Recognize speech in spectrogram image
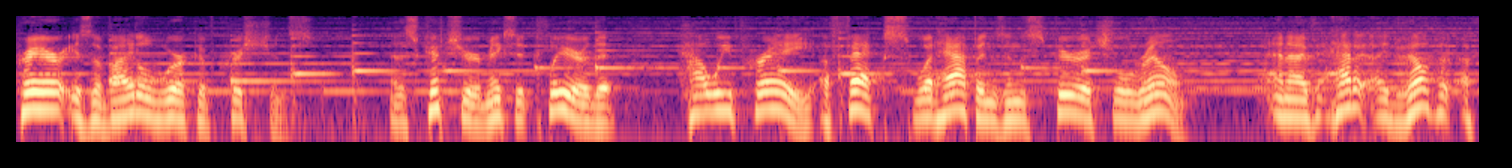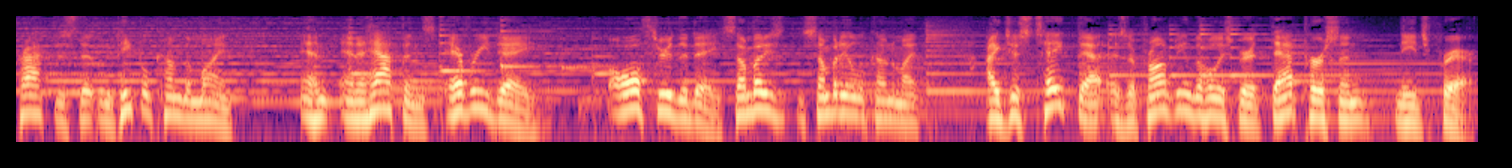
Prayer is a vital work of Christians. And the scripture makes it clear that how we pray affects what happens in the spiritual realm. And I've had I developed a practice that when people come to mind, and, and it happens every day, all through the day, somebody somebody will come to mind. I just take that as a prompting of the Holy Spirit. That person needs prayer.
